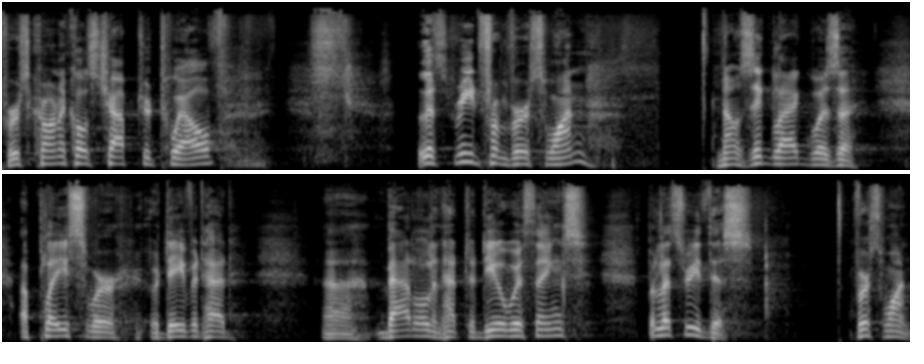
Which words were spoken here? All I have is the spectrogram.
First Chronicles chapter 12. Let's read from verse 1. Now, Ziklag was a, a place where, where David had uh, battle and had to deal with things. But let's read this. Verse 1.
